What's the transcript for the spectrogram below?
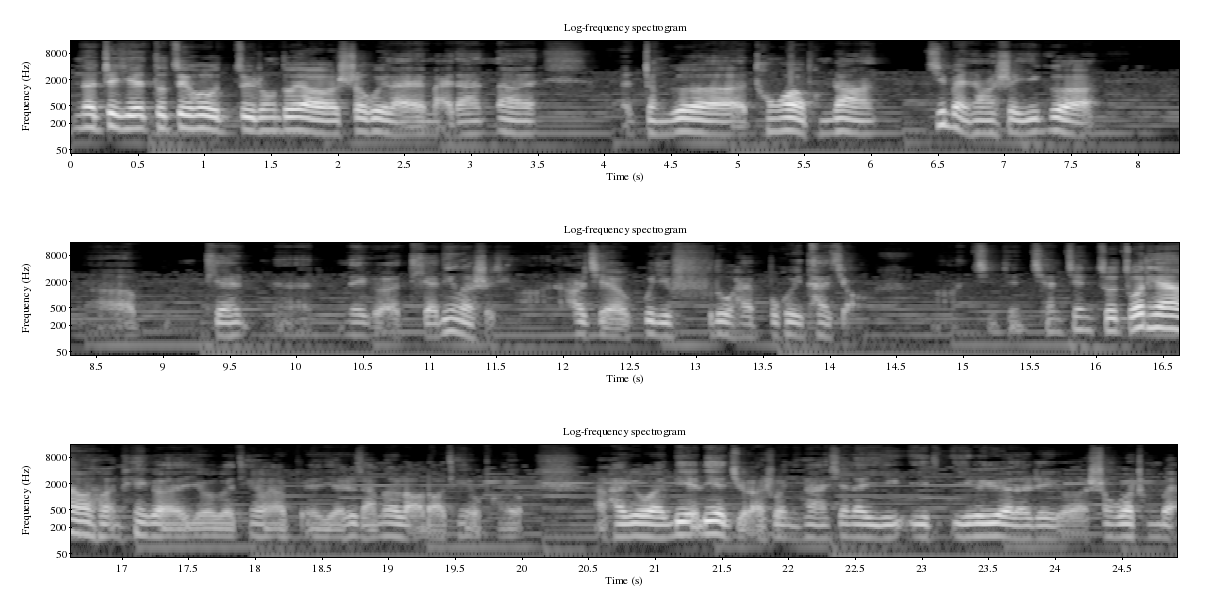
那这些都最后最终都要社会来买单，那整个通货膨胀基本上是一个呃铁呃那个铁定的事情啊，而且估计幅度还不会太小啊。前前前前昨昨天我那个有个听友也是咱们的老老听友朋友。啊，还给我列列举了，说你看现在一一一个月的这个生活成本，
